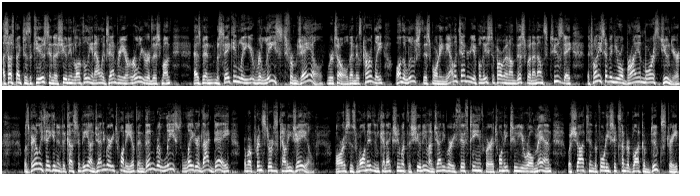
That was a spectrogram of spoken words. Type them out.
A suspect is accused in a shooting locally in Alexandria earlier this month has been mistakenly released from jail, we're told, and is currently on the loose this morning. The Alexandria Police Department on this one announced Tuesday the 27 year old Brian Morris Jr. was apparently taken into custody on January 20th and then released later that day from a Prince George's County jail. Morris is wanted in connection with the shooting on January 15th, where a 22 year old man was shot in the 4600 block of Duke Street.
